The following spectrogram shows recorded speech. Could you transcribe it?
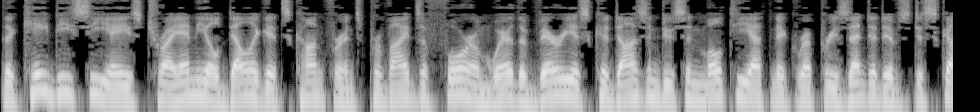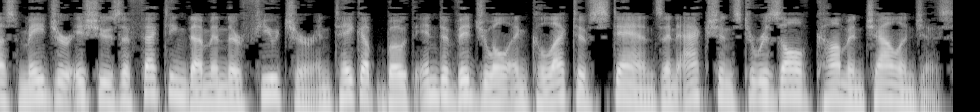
The KDCA's Triennial Delegates Conference provides a forum where the various Kadazandusun multi-ethnic representatives discuss major issues affecting them and their future and take up both individual and collective stands and actions to resolve common challenges.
